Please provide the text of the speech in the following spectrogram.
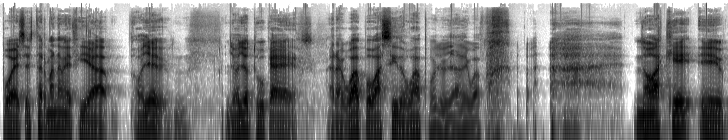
Pues esta hermana me decía, oye, yo, yo, tú que eres guapo, has sido guapo, yo ya de guapo. No, es que, eh,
